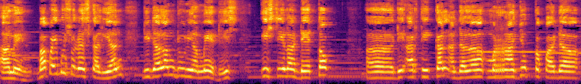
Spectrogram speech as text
Amin. Bapak Ibu Saudara sekalian, di dalam dunia medis istilah detok uh, diartikan adalah merajuk kepada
